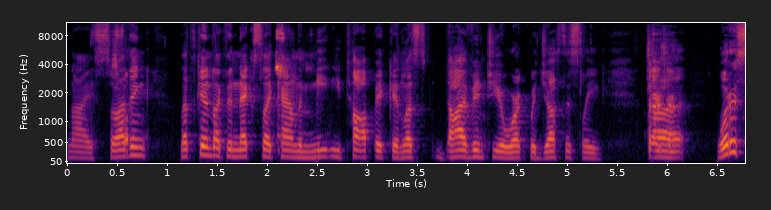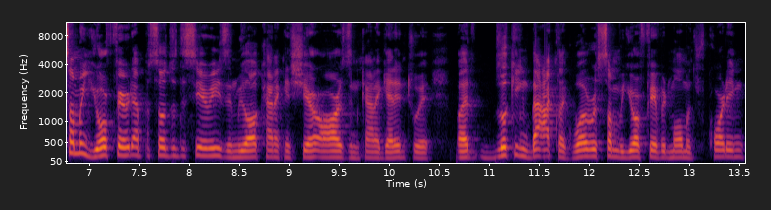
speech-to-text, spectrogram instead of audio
Nice. So I think let's get into like the next like kind of the meaty topic and let's dive into your work with Justice League. Sure, uh, What are some of your favorite episodes of the series? And we all kind of can share ours and kind of get into it. But looking back, like what were some of your favorite moments recording,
